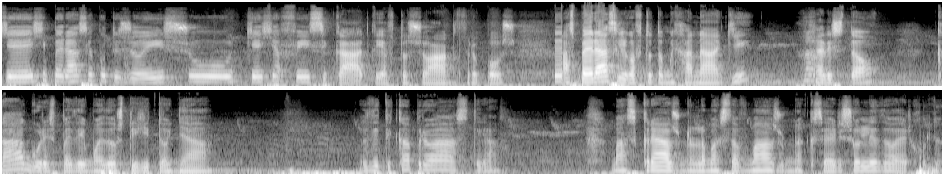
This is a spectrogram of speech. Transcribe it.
Και έχει περάσει από τη ζωή σου και έχει αφήσει κάτι αυτός ο άνθρωπος. Ας περάσει λίγο αυτό το μηχανάκι. Ευχαριστώ. Κάγκουρες, παιδί μου, εδώ στη γειτονιά. Δυτικά προάστια. Μας κράζουν, αλλά μας θαυμάζουν, να ξέρεις. Όλοι εδώ έρχονται.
